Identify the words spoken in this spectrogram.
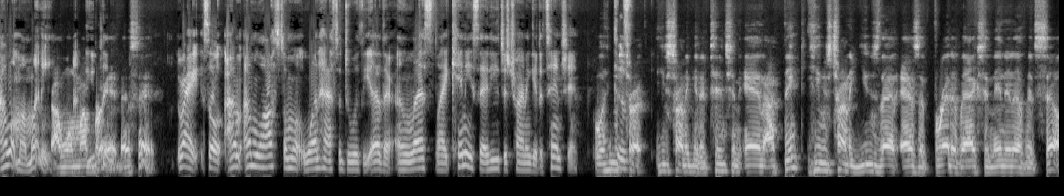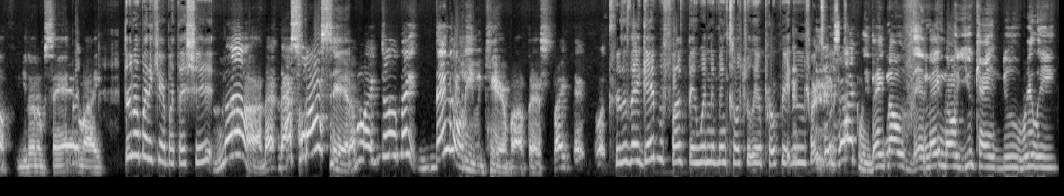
I want my money. I want my bread. That's it Right. So I'm I'm lost on what one has to do with the other, unless, like Kenny said, he's just trying to get attention. Well, he's try, he's trying to get attention, and I think he was trying to use that as a threat of action in and of itself. You know what I'm saying? Like, don't nobody care about that shit. Nah, that, that's what I said. I'm like, dude, they they don't even care about that. Like, because if they gave a fuck, they wouldn't have been culturally appropriate in the first place. Exactly. They know, and they know you can't do really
